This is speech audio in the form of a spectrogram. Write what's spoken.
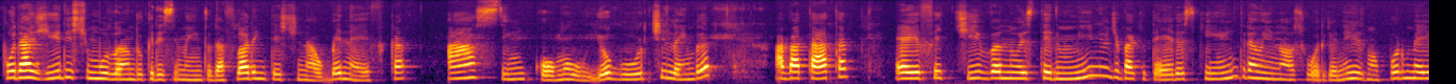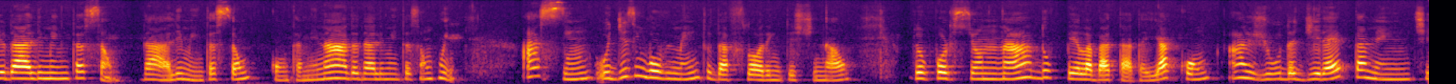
Por agir estimulando o crescimento da flora intestinal benéfica, assim como o iogurte, lembra? A batata é efetiva no extermínio de bactérias que entram em nosso organismo por meio da alimentação, da alimentação contaminada, da alimentação ruim. Assim, o desenvolvimento da flora intestinal proporcionado pela batata Yacon ajuda diretamente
